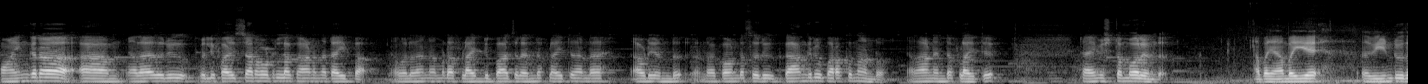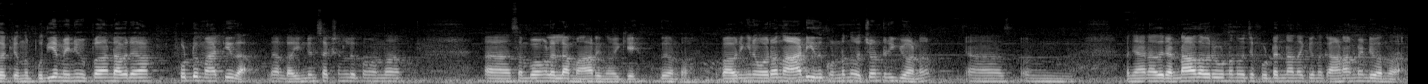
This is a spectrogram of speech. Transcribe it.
ഭയങ്കര അതായത് ഒരു വലിയ ഫൈവ് സ്റ്റാർ ഹോട്ടലിലൊക്കെ കാണുന്ന ടൈപ്പാണ് അതുപോലെ തന്നെ നമ്മുടെ ഫ്ലൈറ്റ് ഡിപ്പാച്ചർ എന്റെ ഫ്ലൈറ്റ് തന്നെ അവിടെയുണ്ട്. എന്റെ കോൺഗ്രസ് ഒരു കാങ്കരു പറക്കുന്നുണ്ടോ? അതാണ് എന്റെ ഫ്ലൈറ്റ് ടൈം ഇഷ്ടം പോലെ ഉണ്ട്. അപ്പോൾ ഞാൻ പയ്യെ വീണ്ടും ഇതൊക്കെ ഒന്ന് പുതിയ മെനു ഇപ്പോൾ തന്നെ അവർ ആ ഫുഡ് മാറ്റിയതാണ് ഇതുണ്ടോ? ഇന്ത്യൻ സെക്ഷനിൽ ഇപ്പോൾ വന്ന സംഭവങ്ങളെല്ലാം മാറി. നോക്കി ഇത് കണ്ടോ അപ്പോൾ അവരിങ്ങനെ ഓരോന്ന് ആഡ് ചെയ്ത് കൊണ്ടുവന്ന് വെച്ചുകൊണ്ടിരിക്കുവാണ് അപ്പോൾ ഞാനത് രണ്ടാമത് അവർ കൊണ്ടുവന്ന് വെച്ച് ഫുഡ് എന്നാന്നൊക്കെ ഒന്ന് കാണാൻ വേണ്ടി വന്നതാണ്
